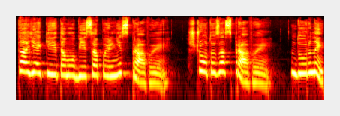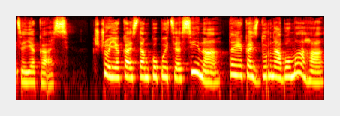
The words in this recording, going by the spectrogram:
Та які там у біса пильні справи? Що то за справи? Дурниця якась. Що якась там копиця сіна та якась дурна бумага,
